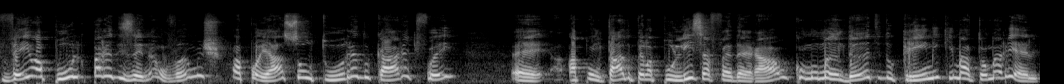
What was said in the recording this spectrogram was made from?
veio a público para dizer: não, vamos apoiar a soltura do cara que foi é, apontado pela Polícia Federal como mandante do crime que matou Marielle.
